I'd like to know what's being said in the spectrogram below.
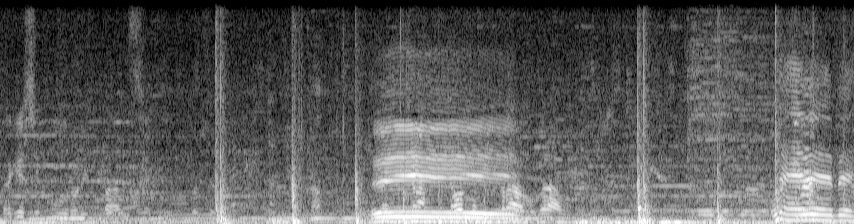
Perché sicuro rimbalzi. Bravo, bravo. Eh, beh,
